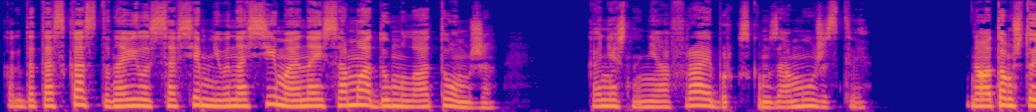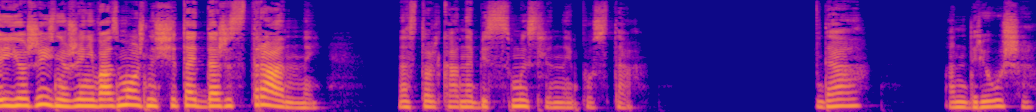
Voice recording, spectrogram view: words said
Когда тоска становилась совсем невыносимой, она и сама думала о том же. Конечно, не о фрайбургском замужестве, но о том, что ее жизнь уже невозможно считать даже странной, настолько она бессмысленна и пуста. Да, Андрюша.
